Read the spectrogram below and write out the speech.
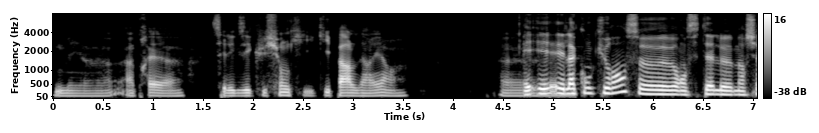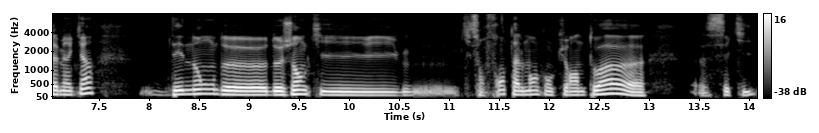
Mais après, c'est l'exécution qui, qui, parle derrière. Hein. Et, la concurrence, on citait le marché américain, des noms de, de gens qui, qui sont frontalement concurrents de toi, c'est qui?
